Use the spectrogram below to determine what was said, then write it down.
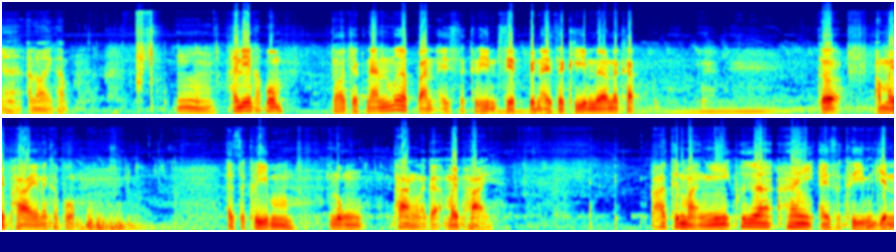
อ่าอร่อยครับ อืมแค่นี้ครับผม ต่อจากนั้นเมื่อปั่นไอศครีมเสร็จเป็นไอศครีมแล้วนะครับ ก็เอาไม้พายนะครับ ผม ไอศครีมลงทั้งแล้วก็ไม้พายปาดขึ้นมาอย่างนี้เพื่อให้ไอศครีมเย็น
